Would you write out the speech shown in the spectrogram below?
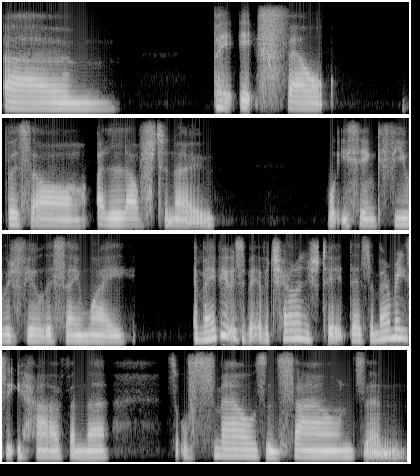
Um, but it felt bizarre. I love to know what you think if you would feel the same way. And maybe it was a bit of a challenge to there's the memories that you have and the sort of smells and sounds and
